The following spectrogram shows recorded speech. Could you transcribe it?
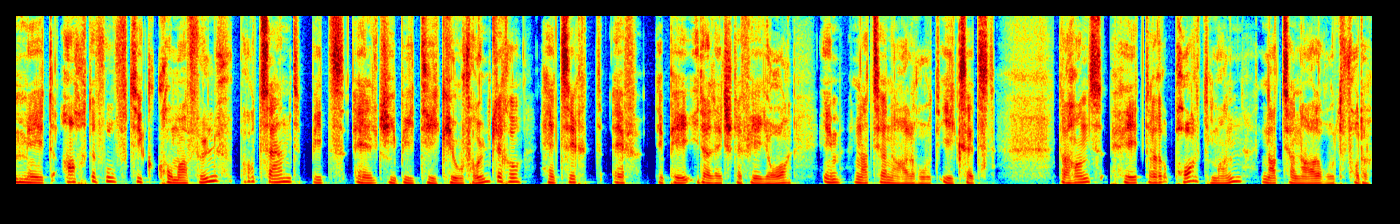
Mit 58,5 Prozent bits LGBTQ-freundlicher hat sich die FDP in den letzten vier Jahren im Nationalrat eingesetzt. Der Hans-Peter Portmann, Nationalrat von der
